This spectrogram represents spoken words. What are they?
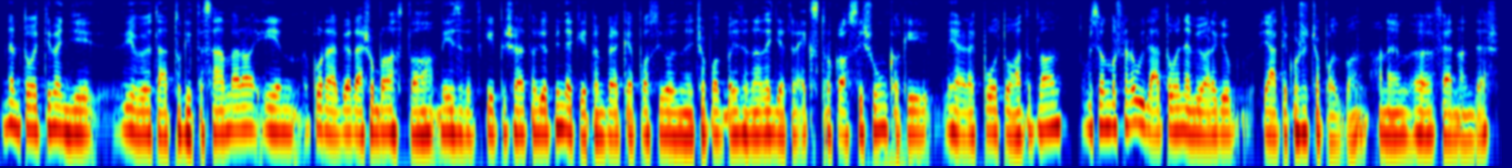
Nem tudom, hogy ti mennyi jövőt láttok itt a számára. Én korábbi adásokban azt a nézetet képviseltem, hogy ott mindenképpen bele kell passzírozni egy csapatba, hiszen az egyetlen extra klasszisunk, aki jelenleg pótolhatatlan. Viszont most már úgy látom, hogy nem ő a legjobb játékos a csapatban, hanem Fernandes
